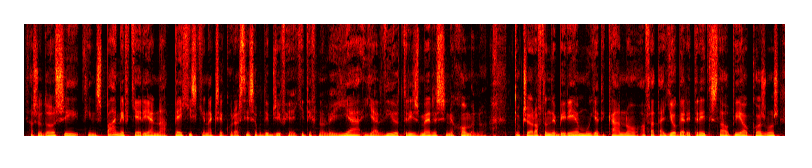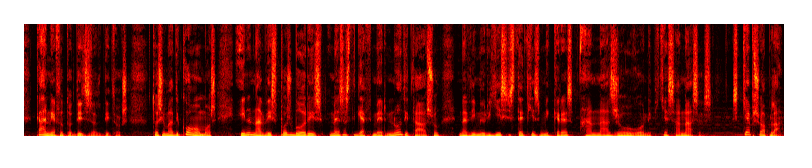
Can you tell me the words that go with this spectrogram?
θα σου δώσει την σπάνια ευκαιρία να απέχεις και να ξεκουραστείς από την ψηφιακή τεχνολογία για 2-3 μέρες συνεχόμενο. Το ξέρω αυτό την εμπειρία μου γιατί κάνω αυτά τα yoga retreat στα οποία ο κόσμος κάνει αυτό το Digital Detox. Το σημαντικό όμως είναι να δεις πώς μπορείς μέσα στην καθημερινότητά σου να δημιουργήσεις τέτοιες μικρές αναζωογονητικές ανάσες. Σκέψου απλά.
